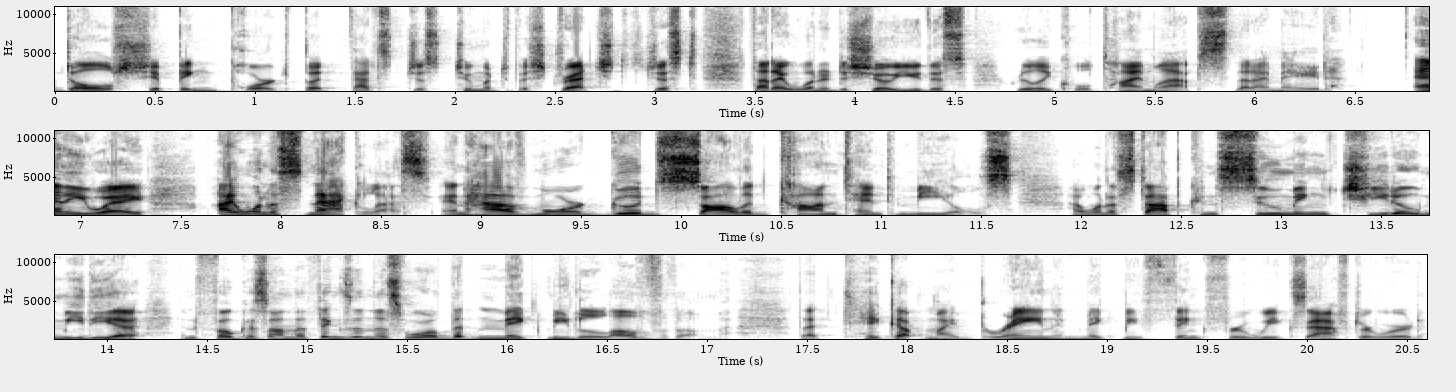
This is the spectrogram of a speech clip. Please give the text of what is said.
Dole shipping port, but that's just too much of a stretch. It's just that I wanted to show you this really cool time lapse that I made. Anyway, I want to snack less and have more good, solid content meals. I want to stop consuming Cheeto media and focus on the things in this world that make me love them, that take up my brain and make me think for weeks afterward,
